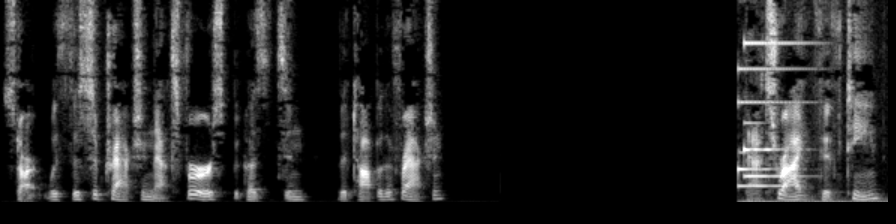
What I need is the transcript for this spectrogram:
start with the subtraction? That's first because it's in the top of the fraction. That's right, 15.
